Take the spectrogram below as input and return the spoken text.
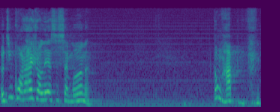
eu te encorajo a ler essa semana. Tão rápido.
